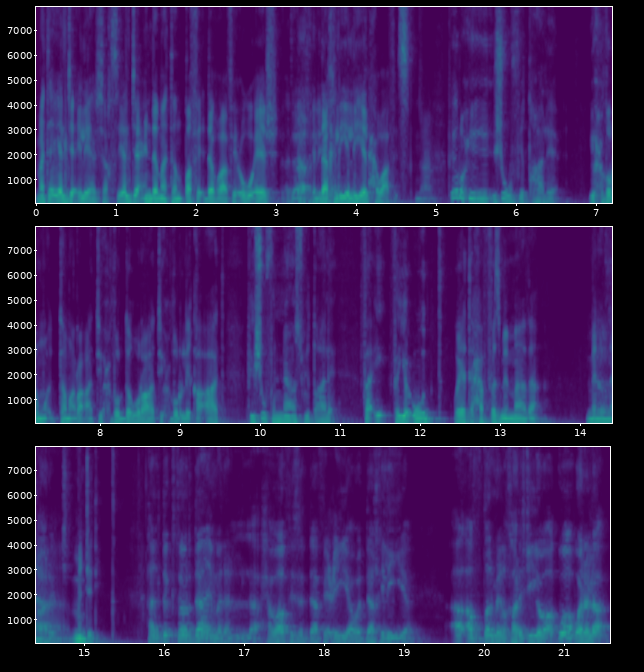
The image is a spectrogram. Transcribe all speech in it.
متى يلجأ إليها الشخص؟ يلجأ عندما تنطفئ دوافعه إيش؟ الداخلية. الداخلية اللي هي الحوافز. نعم. فيروح يشوف يطالع يحضر مؤتمرات يحضر دورات يحضر لقاءات فيشوف الناس ويطالع في... فيعود ويتحفز من ماذا؟ من من الخارج. من جديد. هل دكتور دائما الحوافز الدافعية والداخلية أفضل من الخارجية وأقوى ولا لا؟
